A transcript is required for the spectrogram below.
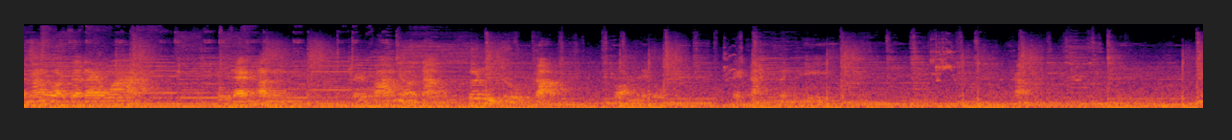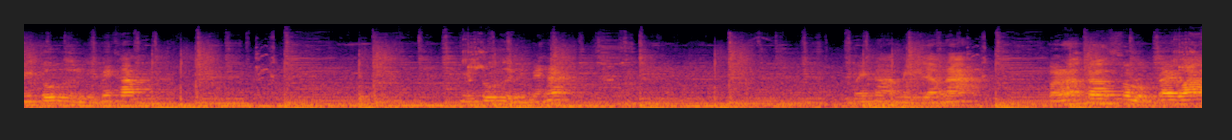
ะฉะนั้นเราจะได้ว่าแรงดันไฟฟ้าเหนี่ยวนำขึ้นอยู่กับความเร็วในการเคลื่อนที่ครับ มีตัวอื่นอีกไหมครับ มีตัวอื่นอีกไหมฮะไม่น่ามีแล้วนะ เพราะนั้นก็สรุปได้ว่า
